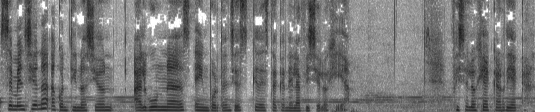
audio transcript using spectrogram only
Se menciona a continuación algunas e importancias que destacan en la fisiología. Fisiología cardíaca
